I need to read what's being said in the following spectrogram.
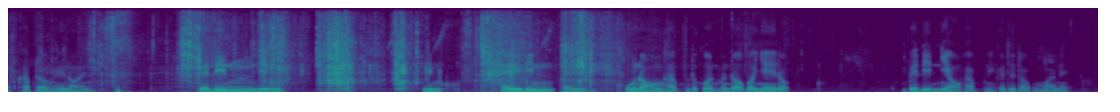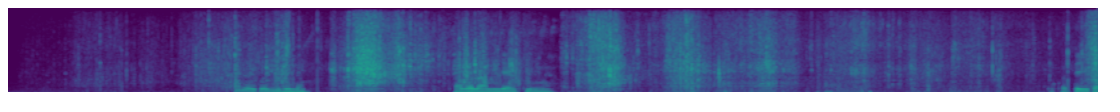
บครับดอกน้อยๆเป็นดินดิน ดินไอ้ดินไอ้คู่หนองครับ ทุกคนมันดอกใบใหญ่ดอกเป็นดินเหนียวครับ นี่ก็จะดอกประมาณนี้ใหญ่กว่านี้นิดนึงถ้าเวลามันใหญ่จริงนะปกติก็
